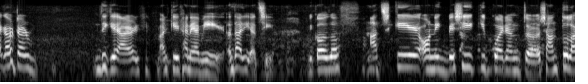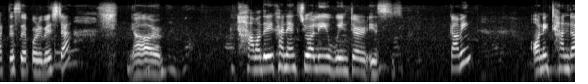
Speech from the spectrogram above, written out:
এগারোটার দিকে আর আর কি এখানে আমি দাঁড়িয়ে আছি বিকজ অফ আজকে অনেক বেশি কিপ কোয়াইট অ্যান্ড শান্ত লাগতেছে পরিবেশটা। আর আমাদের এখানে অ্যাকচুয়ালি উইন্টার ইজ কামিং অনেক ঠান্ডা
